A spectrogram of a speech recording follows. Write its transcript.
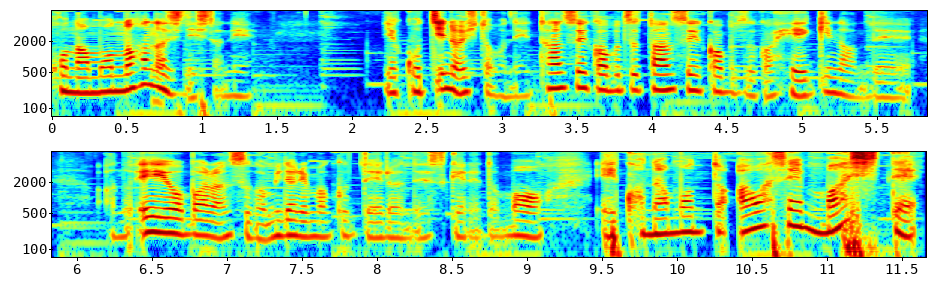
粉もんの話でしたね。いやこっちの人はね炭水化物炭水化物が平気なんであの栄養バランスが乱れまくっているんですけれども、え粉もんと合わせまして、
